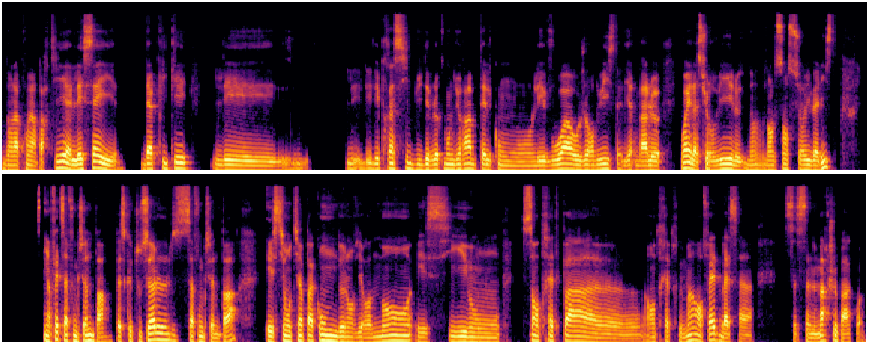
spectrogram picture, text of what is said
dans la première partie, elle essaye d'appliquer les, les, principes du développement durable tels qu'on les voit aujourd'hui, c'est-à-dire bah, le, ouais, la survie le- dans, dans le sens survivaliste. Et en fait, ça fonctionne pas, parce que tout seul, ça fonctionne pas. Et si on tient pas compte de l'environnement et si on s'entraide pas euh, entre êtres humains, en fait, bah ça, ça, ça ne marche pas, quoi.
